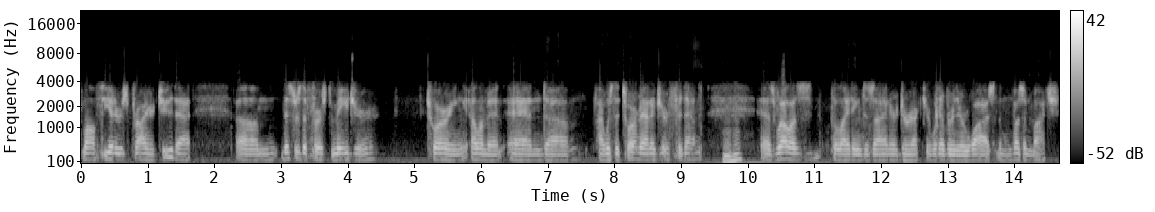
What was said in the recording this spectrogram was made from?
small theaters prior to that, um, this was the first major touring element, and um, I was the tour manager for them, hmm as well as the lighting designer, director, whatever there was. There wasn't much,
